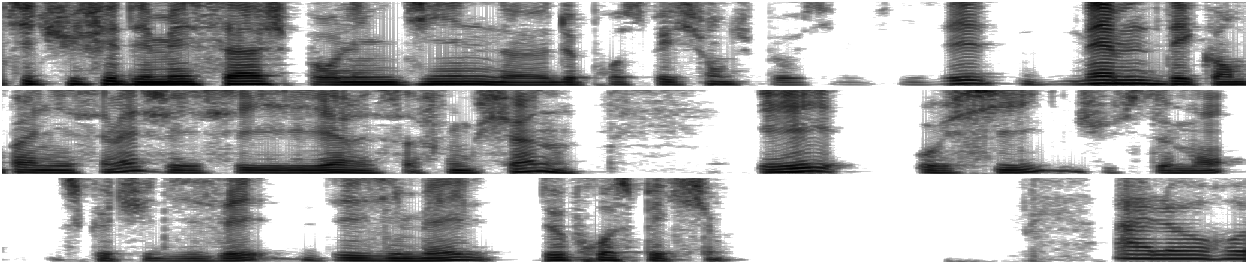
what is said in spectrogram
si tu fais des messages pour LinkedIn de prospection, tu peux aussi l'utiliser. Même des campagnes SMS, j'ai essayé hier et ça fonctionne. Et aussi, justement, ce que tu disais, des emails de prospection. Alors,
